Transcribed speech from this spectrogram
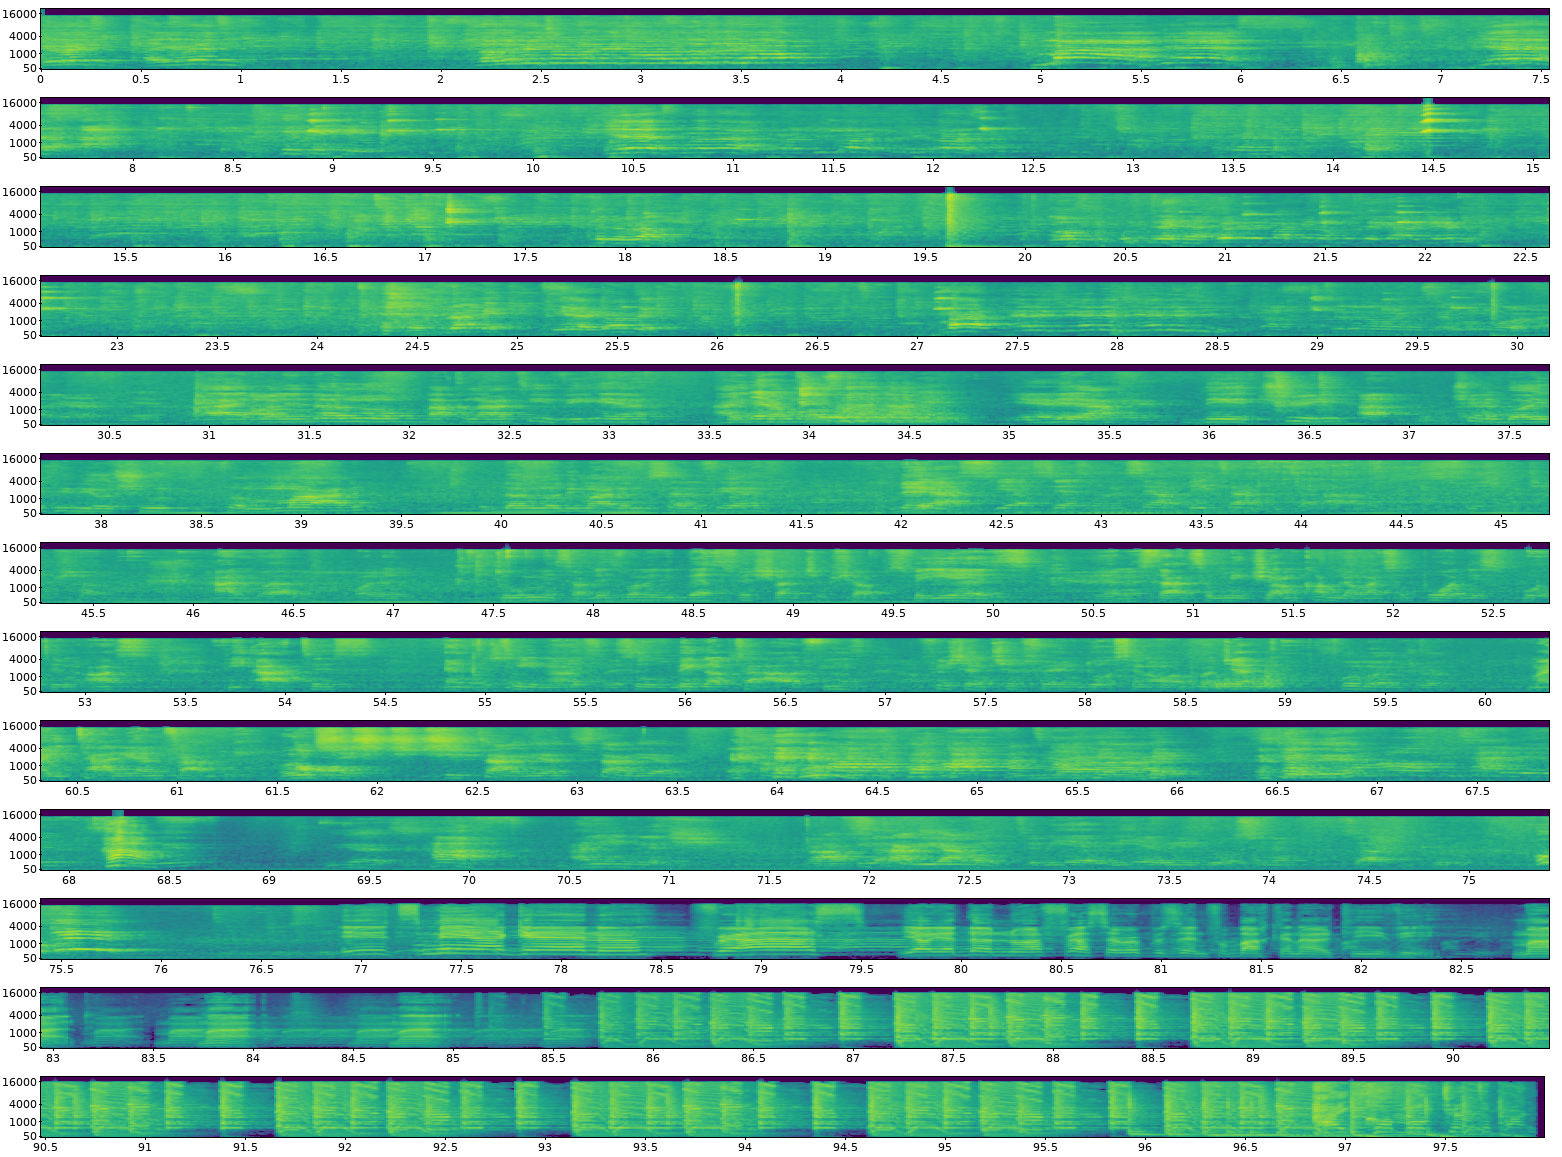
Are you ready? Are you ready? Now look at each other, look at each other, look at the camera. Mad, yes. Yes. yes, look at that. Keep going, keep going. Put it around. Go, put it, put it back in and put it out again. So grab it. Yeah, grab it. Man, energy, energy, energy. Still don't want to say that, yeah. Alright, well you don't know Bacchanal TV here. I They're come all out done. Yeah, there. Day three. Triniboi's video shoot for Mawd. You don't know the man himself here. There. Yes, yes, yes. When I say a big time, it's uh, this fish and chip shop. And well, well, it- do me so. This is one of the best fish and chip shops for years. You understand? So make sure and come down and support this, supporting us, the artists, entertainers. So big up to Alfie's Fish and Chips for endorsing our project. Full hundred. My Italian family. What you say? Italian, Italian. Man. See there? Half, Yes. half, and English. Half Italiano. So we here, we here, we endorsing them. So that's cool. Okay. It's me again, uh, Frost. Yo, you don't know a Frost I represent for Bacchanal TV. Mad, mad, mad, mad. I come out here to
